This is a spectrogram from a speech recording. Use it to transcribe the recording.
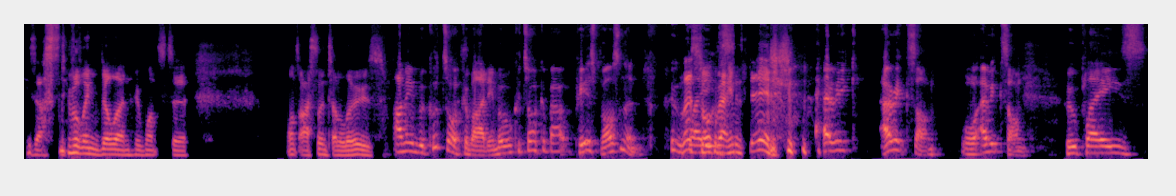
he's our sniveling villain who wants to wants Iceland to lose. I mean, we could talk about him, but we could talk about Pierce Brosnan. Who Let's talk about him instead. Eric Erickson or Erickson, who plays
